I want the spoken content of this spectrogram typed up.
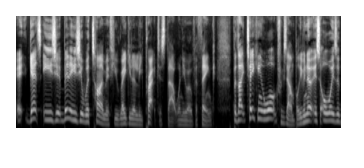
It gets easier, a bit easier with time if you regularly practice that when you overthink. But like taking a walk, for example, even though it's always a,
